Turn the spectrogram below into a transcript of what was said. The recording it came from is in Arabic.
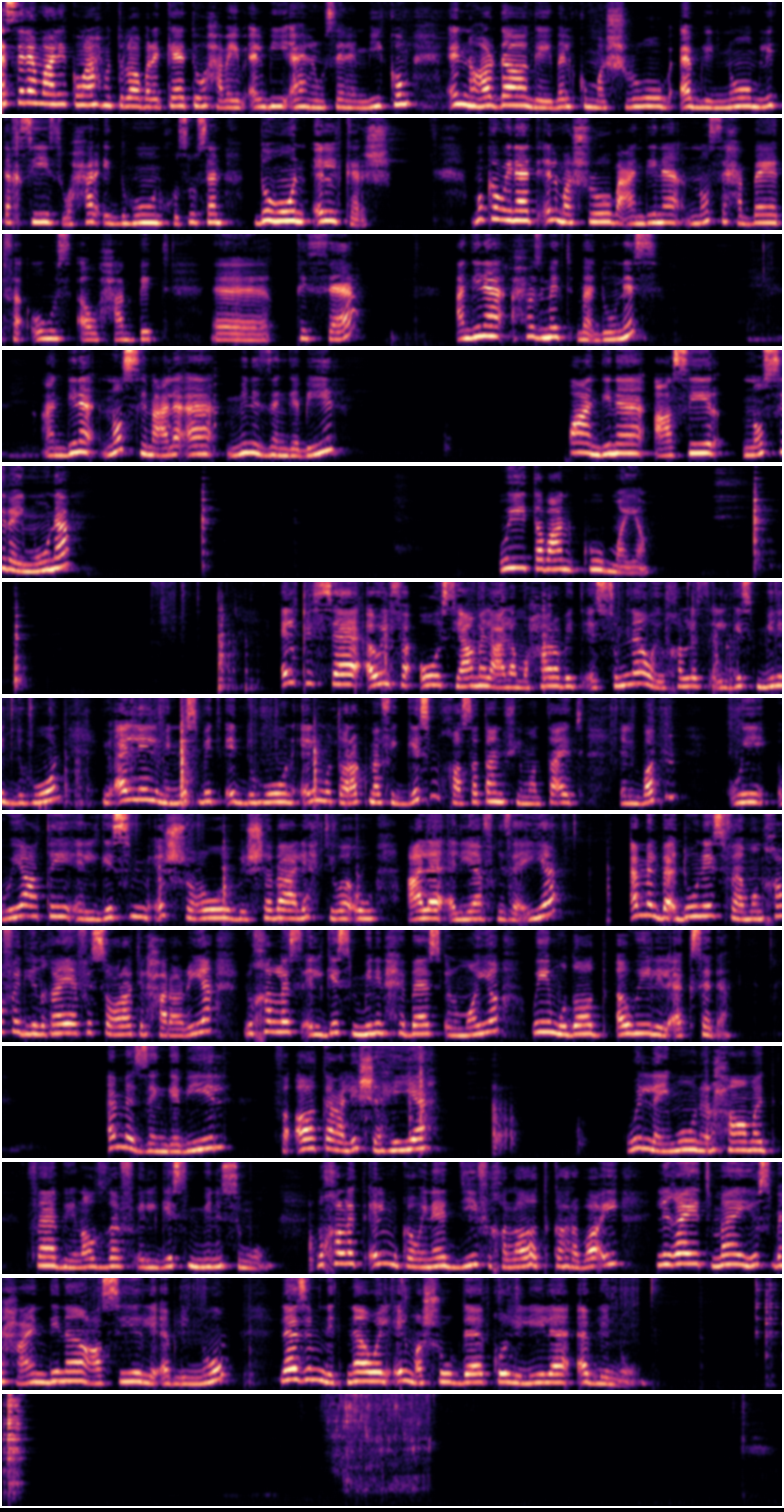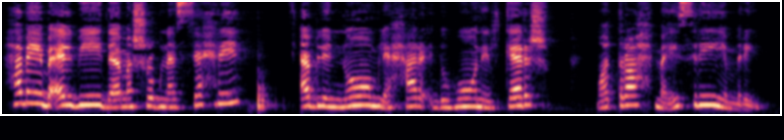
السلام عليكم ورحمة الله وبركاته. حبايب قلبي أهلا وسهلا بيكم. النهاردة جايبة لكم مشروب قبل النوم للتخسيس وحرق الدهون خصوصا دهون الكرش. مكونات المشروب عندنا نص حباية فقوس أو حبة آه قثاء عندنا حزمة بقدونس. عندنا نص معلقة من الزنجبيل. وعندنا عصير نص ليمونة. وطبعا كوب مية. القساء أو الفقوس يعمل على محاربة السمنة ويخلص الجسم من الدهون يقلل من نسبة الدهون المتراكمة في الجسم خاصة في منطقة البطن. ويعطي الجسم الشعور بالشبع لاحتوائه على ألياف غذائية. أما البقدونس فمنخفض للغاية في السعرات الحرارية يخلص الجسم من انحباس المية ومضاد قوي للأكسدة. أما الزنجبيل فقاطع للشهية والليمون الحامض فبينظف الجسم من السموم. نخلط المكونات دي في خلاط كهربائي لغاية ما يصبح عندنا عصير لقبل النوم. لازم نتناول المشروب ده كل ليلة قبل النوم. حبايب قلبي ده مشروبنا السحري. قبل النوم لحرق دهون الكرش. مطرح ما يسري يمري.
